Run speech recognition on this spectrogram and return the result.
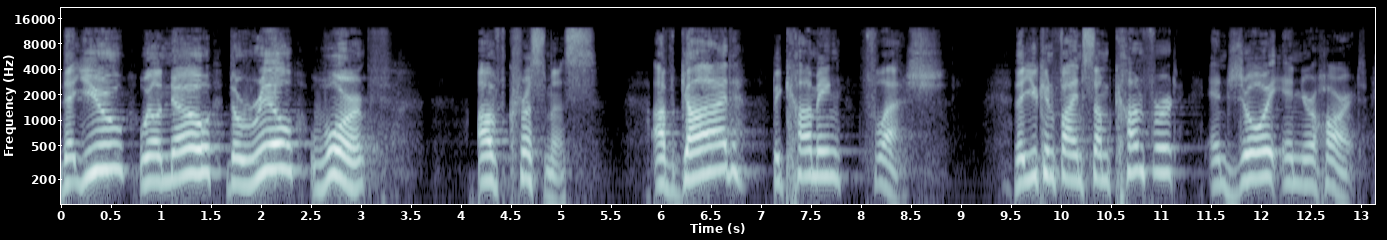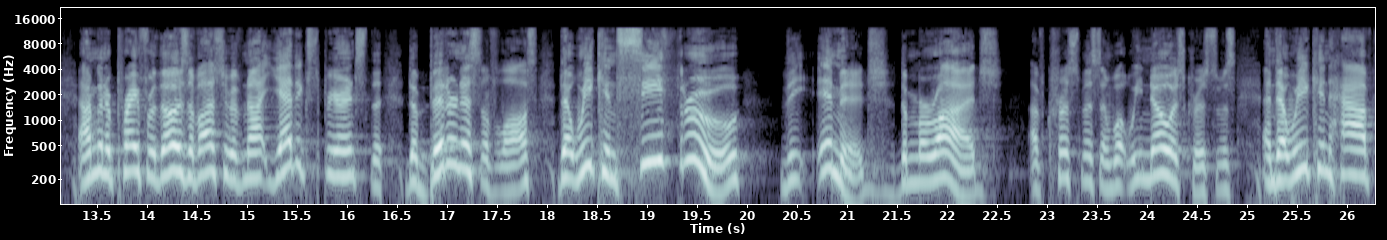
that you will know the real warmth of Christmas, of God becoming flesh, that you can find some comfort and joy in your heart. I'm going to pray for those of us who have not yet experienced the, the bitterness of loss that we can see through the image, the mirage of Christmas and what we know as Christmas, and that we can have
